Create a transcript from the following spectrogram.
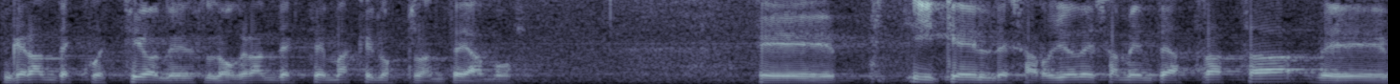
grandes cuestiones, los grandes temas que nos planteamos. Eh, y que el desarrollo de esa mente abstracta eh,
